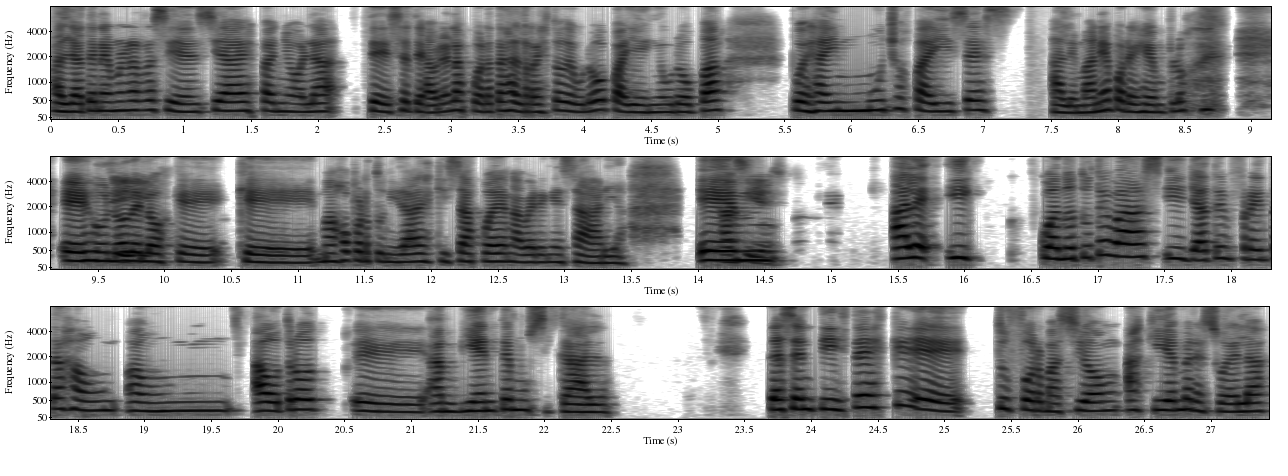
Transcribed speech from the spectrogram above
al ya tener una residencia española, se te abren las puertas al resto de Europa y en Europa pues hay muchos países, Alemania por ejemplo, es uno de los que, que, más oportunidades quizás pueden haber en esa área. Así em, es. Ale, y cuando tú te vas y ya te enfrentas a, un, a, un, a otro eh, ambiente musical, ¿te sentiste que tu formación aquí en Venezuela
